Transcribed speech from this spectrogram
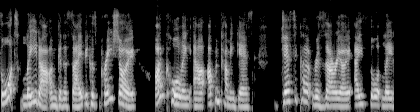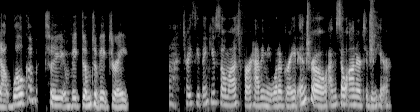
thought leader, I'm going to say, because pre show, I'm calling our up and coming guest, Jessica Rosario, a thought leader. Welcome to Victim to Victory. Uh, Tracy, thank you so much for having me. What a great intro. I'm so honored to be here.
